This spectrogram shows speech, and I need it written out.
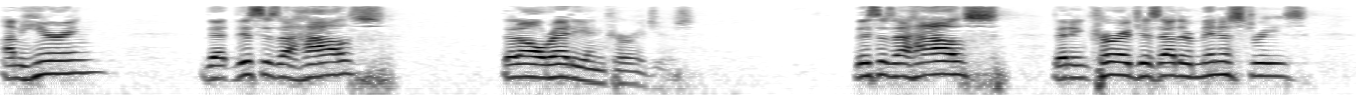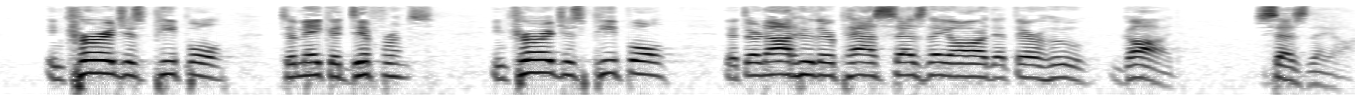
I'm hearing that this is a house that already encourages. This is a house that encourages other ministries, encourages people to make a difference, encourages people that they're not who their past says they are, that they're who God says they are.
